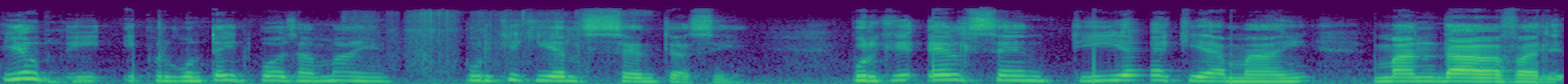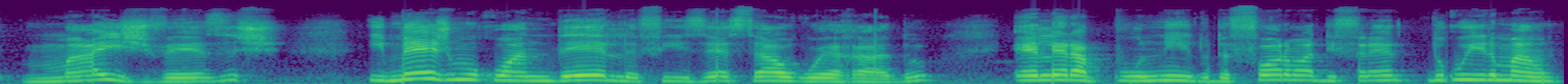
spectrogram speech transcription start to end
E eu e, e perguntei depois à mãe por que, que ele se sente assim. Porque ele sentia que a mãe mandava-lhe mais vezes e mesmo quando ele fizesse algo errado, ele era punido de forma diferente do que o irmão.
